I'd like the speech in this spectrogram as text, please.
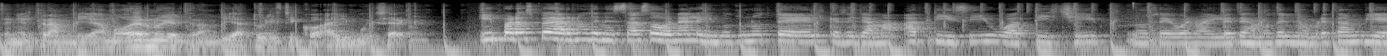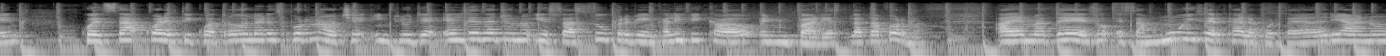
tiene el tranvía moderno y el tranvía turístico ahí muy cerca. Y para hospedarnos en esta zona elegimos un hotel que se llama Atisi o Atichi, no sé, bueno, ahí les dejamos el nombre también. Cuesta 44 dólares por noche, incluye el desayuno y está súper bien calificado en varias plataformas. Además de eso, está muy cerca de la Puerta de Adriano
